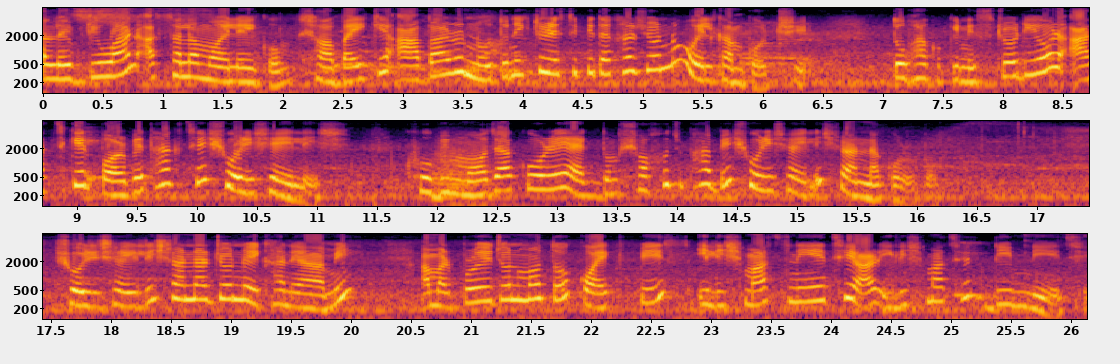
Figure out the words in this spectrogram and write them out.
হ্যালো এভরিওয়ান, আসসালামু আলাইকুম। সবাইকে আবারও নতুন একটি রেসিপি দেখার জন্য ওয়েলকাম করছি। তোহা কুকিং স্টুডিওর আজকের পর্বে থাকছে সরিষা ইলিশ। খুবই মজা করে একদম সহজভাবে সরিষা ইলিশ রান্না করব। সরিষা ইলিশ রান্নার জন্য এখানে আমি আমার প্রয়োজন মতো কয়েক পিস ইলিশ মাছ নিয়েছি আর ইলিশ মাছের ডিম নিয়েছি।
